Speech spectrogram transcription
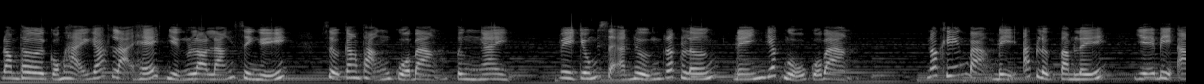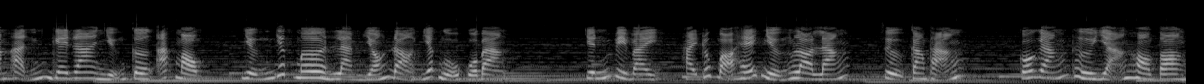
Đồng thời cũng hãy gác lại hết những lo lắng suy nghĩ, sự căng thẳng của bạn từng ngày vì chúng sẽ ảnh hưởng rất lớn đến giấc ngủ của bạn. Nó khiến bạn bị áp lực tâm lý, dễ bị ám ảnh gây ra những cơn ác mộng, những giấc mơ làm gián đoạn giấc ngủ của bạn. Chính vì vậy, hãy rút bỏ hết những lo lắng, sự căng thẳng. Cố gắng thư giãn hoàn toàn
